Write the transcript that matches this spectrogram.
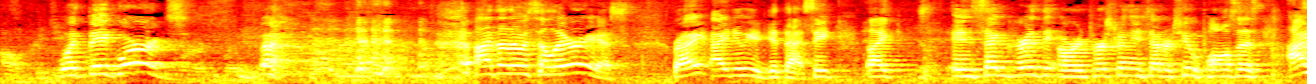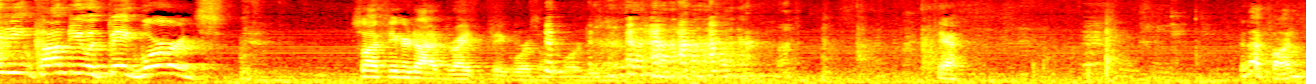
oh, with big words. Words. I thought that was hilarious. Right? I knew you'd get that. See, like in Second Corinthians or in First Corinthians chapter two, Paul says, I didn't come to you with big words. So I figured I'd write big words on the board yeah. Isn't that fun?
